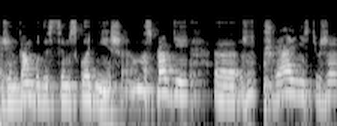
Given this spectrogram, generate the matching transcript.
жінкам буде з цим складніше. Ну, Насправді ж реальність вже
